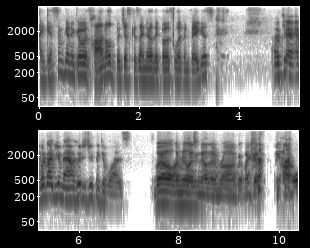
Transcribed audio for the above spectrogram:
I guess I'm gonna go with Honnold, but just because I know they both live in Vegas. Okay, what about you, Matt? Who did you think it was? Well, I'm realizing now that I'm wrong, but my gut would be Honnold.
